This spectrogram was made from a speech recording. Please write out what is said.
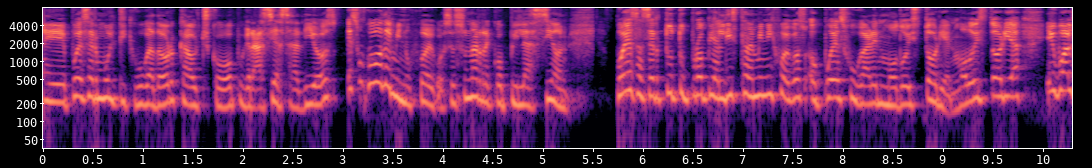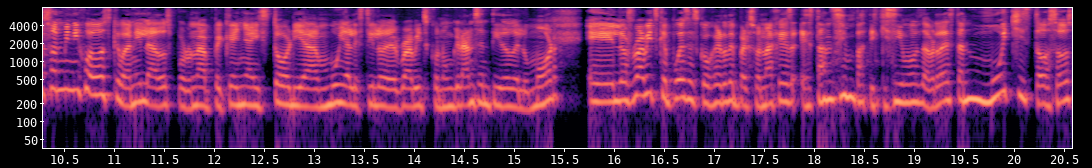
eh, puede ser multijugador, couch co-op, gracias a Dios. Es un juego de minijuegos, es una recopilación. Puedes hacer tú tu propia lista de minijuegos o puedes jugar en modo historia. En modo historia, igual son minijuegos que van hilados por una pequeña historia muy al estilo de Rabbits con un gran sentido del humor. Eh, los Rabbits que puedes escoger de personajes están simpaticísimos, la verdad están muy chistosos.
